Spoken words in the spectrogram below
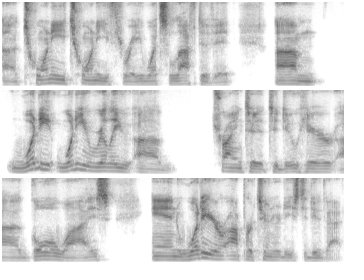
uh, 2023? What's left of it? Um, what do you what are you really uh, trying to to do here uh, goal wise, and what are your opportunities to do that?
